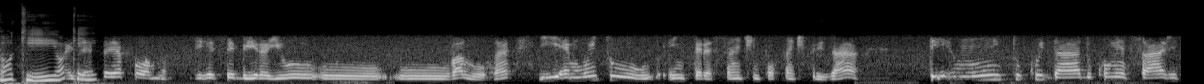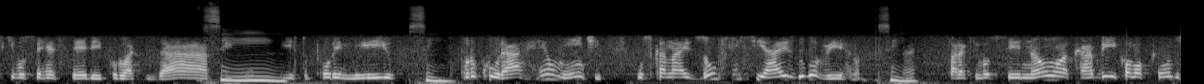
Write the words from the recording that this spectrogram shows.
Ok, ok. Mas essa é a forma de receber aí o, o, o valor, né? E é muito interessante, importante frisar, ter muito cuidado com mensagens que você recebe aí por WhatsApp, Sim. Por, por e-mail. Sim. Procurar realmente os canais oficiais do governo. Né? Para que você não acabe colocando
